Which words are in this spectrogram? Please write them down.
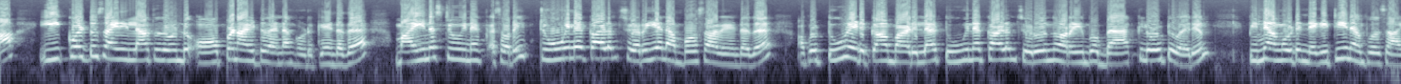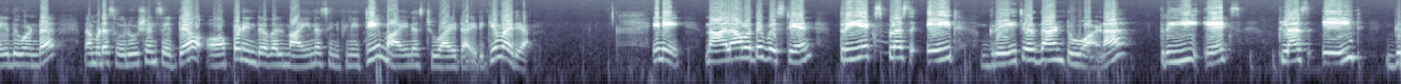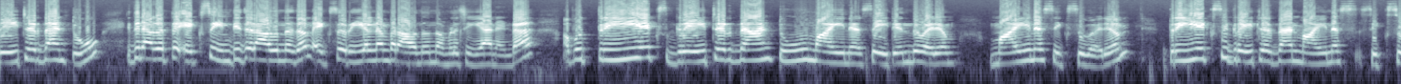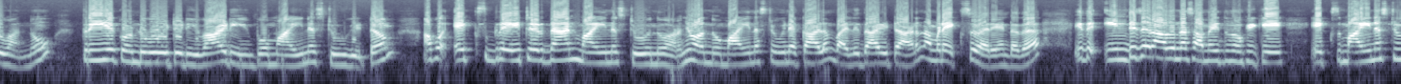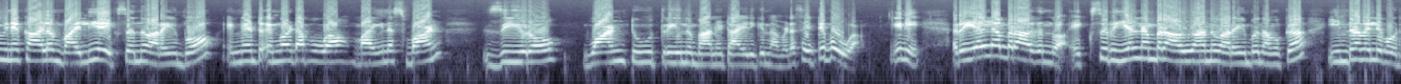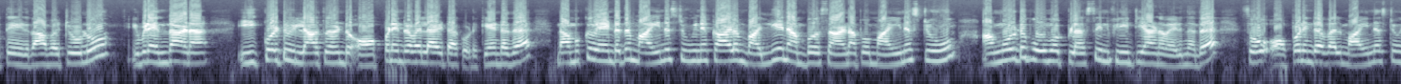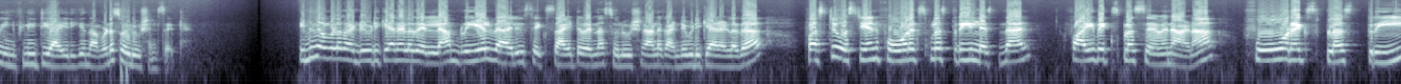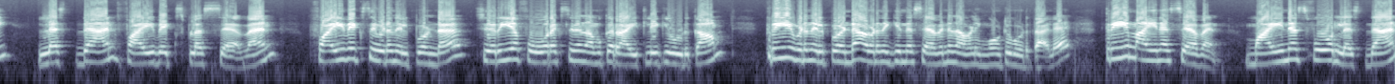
ഈക്വൽ ടു സൈൻ ഇല്ലാത്തത് കൊണ്ട് ഓപ്പൺ ആയിട്ട് തന്നെ കൊടുക്കേണ്ടത്. മൈനസ് ടുവിനെ സോറി ടൂവിനേക്കാളും ചെറിയ നമ്പേഴ്സാണ് വേണ്ടത്. അപ്പോൾ ടു എടുക്കാൻ പാടില്ല. ടൂവിനേക്കാളും ചെറുതെന്ന് പറയുമ്പോൾ ബാക്കിലോട്ട് വരും. പിന്നെ അങ്ങോട്ട് നെഗറ്റീവ് നമ്പേഴ്സ് ആയതുകൊണ്ട് നമ്മുടെ solution set open interval minus infinity minus two ആയിട്ടായിരിക്കും വരിക. ഇനി നാലാമത്തെ question three x plus eight greater than two ആണ്. Three x plus eight greater than two ഇതിനകത്ത് എക്സ് ഇൻഡിജർ ആകുന്നതും എക്സ് റിയൽ നമ്പർ ആകുന്നതും നമ്മൾ ചെയ്യാനുണ്ട്. അപ്പോൾ three x greater than two minus eight എന്ത് വരും? മൈനസ് സിക്സ് വരും. Three x greater than minus six വന്നു. ത്രീയെ കൊണ്ടുപോയിട്ട് ഡിവൈഡ് ചെയ്യുമ്പോൾ മൈനസ് ടു കിട്ടും. അപ്പോൾ x greater than minus two എന്ന് പറഞ്ഞു. വന്നു. മൈനസ് ടുവിനേക്കാളും വലുതായിട്ടാണ് നമ്മുടെ എക്സ് വരേണ്ടത്. ഇത് ഇൻഡിജർ ആകുന്ന സമയത്ത് നോക്കിക്കേ എക്സ് മൈനസ് ടുവിനേക്കാളും വലിയ എക്സ് എന്ന് പറയുമ്പോൾ എങ്ങോട്ട് എങ്ങോട്ടാ പോവുക minus one zero one two three എന്ന് പറഞ്ഞിട്ടായിരിക്കും നമ്മുടെ സെറ്റ് പോവുക. ഇനി റിയൽ നമ്പർ ആകുന്ന. എക്സ് റിയൽ നമ്പർ ആകുക എന്ന് പറയുമ്പോൾ നമുക്ക് ഇന്റർവെൽ കൊടുത്തേ എഴുതാൻ പറ്റുള്ളൂ. ഇവിടെ എന്താണ്? ഈക്വൽ ടു ഇല്ലാത്തതുകൊണ്ട് ഓപ്പൺ ഇന്റർവെൽ ആയിട്ടാണ് കൊടുക്കേണ്ടത്. നമുക്ക് വേണ്ടത് മൈനസ് ടുവിനേക്കാളും വലിയ നമ്പേഴ്സ് ആണ്. അപ്പോൾ മൈനസ് ടുവും അങ്ങോട്ട് പോകുമ്പോൾ പ്ലസ് ഇൻഫിനിറ്റി ആണ് വരുന്നത്. So open interval minus two infinity ആയിരിക്കും നമ്മുടെ സൊല്യൂഷൻ സെറ്റ് ഇനി നമ്മൾ കണ്ടുപിടിക്കാനുള്ളത് എല്ലാം റിയൽ വാല്യൂസ് എക്സ് ആയിട്ട് വരുന്ന സൊല്യൂഷൻ ആണ് കണ്ടുപിടിക്കാനുള്ളത്. First question four x plus three less than five x plus seven ആണ്. Four x plus three less than five x plus seven five x ഇവിടെ നിൽപ്പുണ്ട്. ചെറിയ ഫോർ എക്സിന് നമുക്ക് റൈറ്റിലേക്ക് കൊടുക്കാം. ത്രീ ഇവിടെ നിൽപ്പുണ്ട്. അവിടെ നിൽക്കുന്ന സെവന് നമ്മൾ ഇങ്ങോട്ട് കൊടുത്താൽ three minus seven minus four less than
